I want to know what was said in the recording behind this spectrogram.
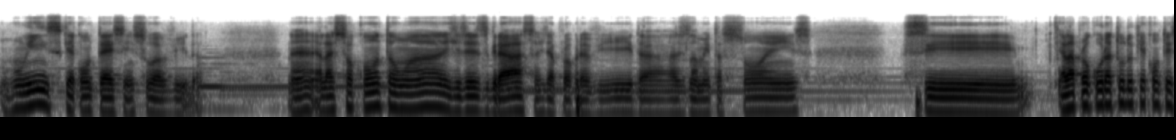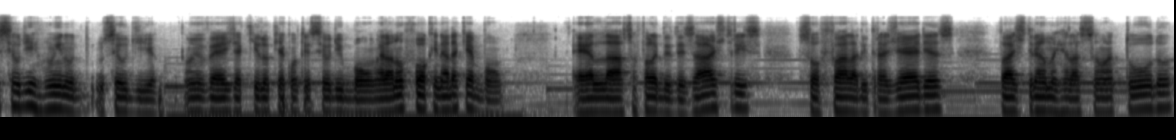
ruins que acontecem em sua vida. Né? Elas só contam as desgraças da própria vida, as lamentações. Se ela procura tudo o que aconteceu de ruim no, no seu dia, ao invés daquilo que aconteceu de bom. Ela não foca em nada que é bom. Ela só fala de desastres, só fala de tragédias, faz drama em relação a tudo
